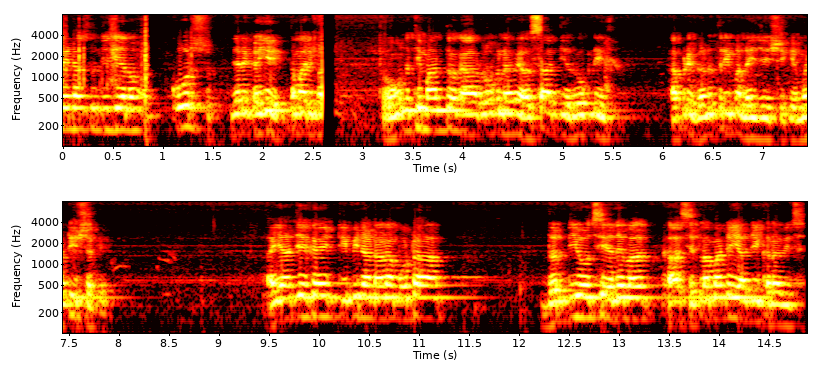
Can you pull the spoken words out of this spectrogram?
મહિના સુધી જેનો કોર્સ જેને કહીએ તમારી પાસે. તો હું નથી માનતો કે આ રોગને હવે અસાધ્ય રોગની આપણે ગણતરીમાં લઈ જઈ શકીએ, મટી શકે અહીંયા જે કઈ ટીબીના નાના મોટા દર્દીઓ છે, એને ખાસ એટલા માટે યાદી કરાવી છે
